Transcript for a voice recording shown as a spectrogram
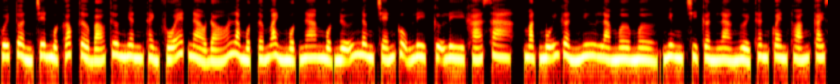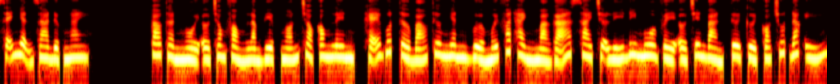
Cuối tuần trên một góc tờ báo thương nhân thành phố S nào đó là một tấm ảnh một nam một nữ nâng chén cụm ly cự ly khá xa, mặt mũi gần như là mờ mờ nhưng chỉ cần là người thân quen thoáng cái sẽ nhận ra được ngay. Cao thần ngồi ở trong phòng làm việc ngón trò cong lên, khẽ vuốt tờ báo thương nhân vừa mới phát hành mà gã sai trợ lý đi mua về ở trên bàn tươi cười có chút đắc ý.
